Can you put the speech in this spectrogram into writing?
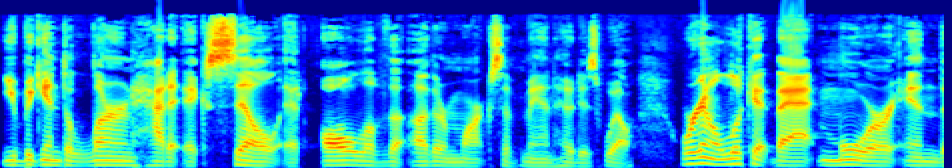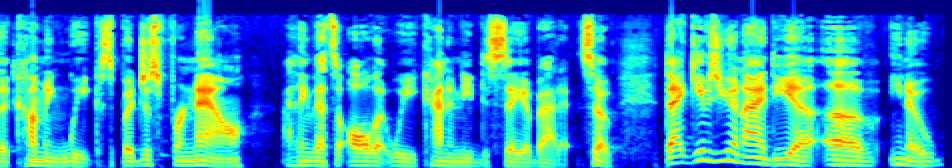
you begin to learn how to excel at all of the other marks of manhood as well. We're going to look at that more in the coming weeks, but just for now, I think that's all that we kind of need to say about it. So that gives you an idea of, you know,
